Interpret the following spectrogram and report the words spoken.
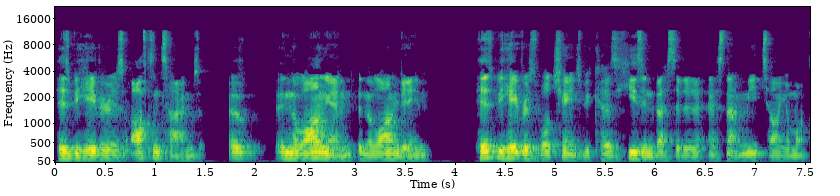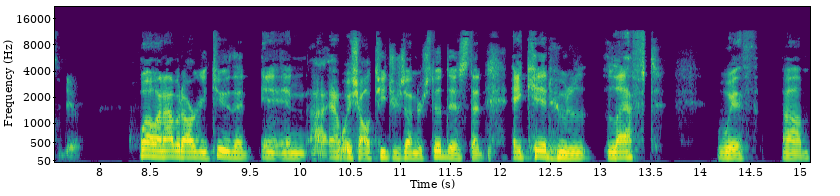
his behavior is oftentimes uh, in the long end, in the long game, his behaviors will change because he's invested in it and it's not me telling him what to do. Well, and I would argue too that, and I wish all teachers understood this, that a kid who left with um,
